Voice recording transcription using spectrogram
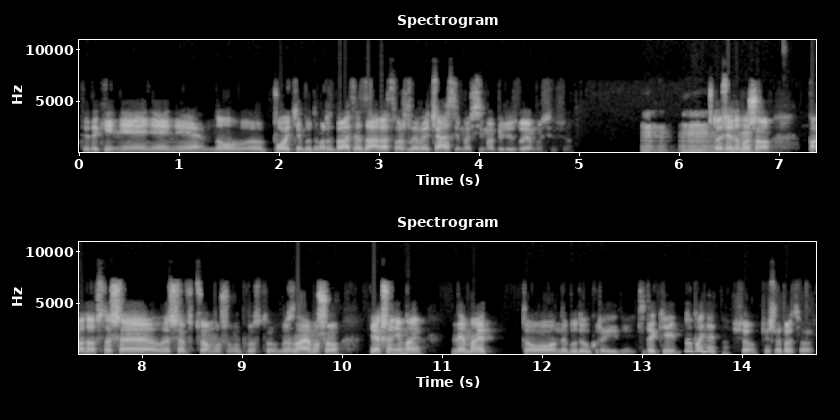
ти такий, ні ні ні Ну, потім будемо розбиратися. Зараз важливий час, і ми всі мобілізуємося. все. Mm-hmm. Mm-hmm. Тобто, я думаю, що парадокс лише лише в цьому, що ми просто ми знаємо, що якщо не ми, не ми, то не буде України. Ти такий, ну понятно, все, пішли працювати.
